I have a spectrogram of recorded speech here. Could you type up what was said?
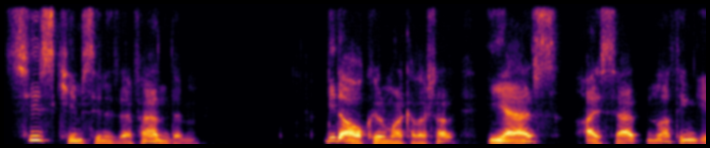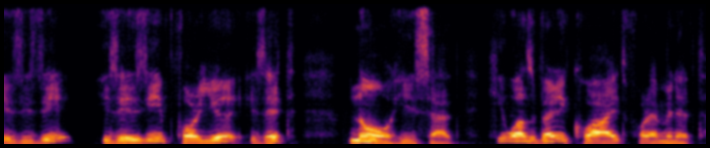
Siz kimsiniz efendim? Bir daha okuyorum arkadaşlar. Yes, I said nothing is easy. Is easy for you, is it? No, he said. He was very quiet for a minute.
